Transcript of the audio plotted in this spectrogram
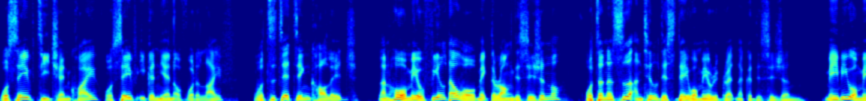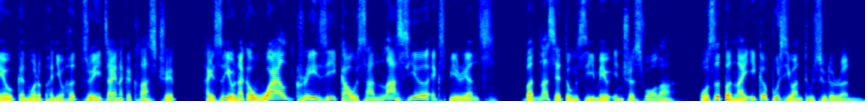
我 save 几千块，我 save 一个年 of 我的 life，我直接进 college，然后我没有 feel 到我 make the wrong decision 咯。我真的是 until this day 我没有 regret 那个 decision。 Maybe 我没有跟我的朋友喝醉在那个 class trip，还是有那个 wild crazy 高三 last year experience，but 那些东西没有 interest 我啦。我是本来一个不喜欢读书的人，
